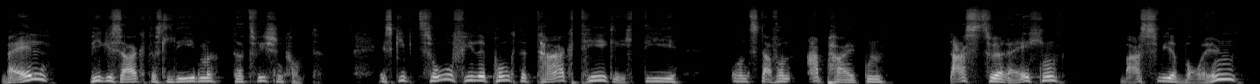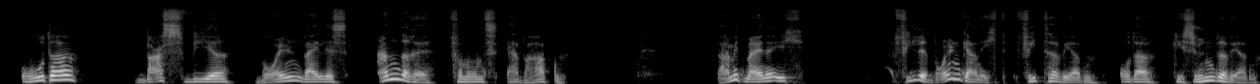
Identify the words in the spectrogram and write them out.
Weil, wie gesagt, das Leben dazwischen kommt. Es gibt so viele Punkte tagtäglich, die uns davon abhalten, das zu erreichen, was wir wollen oder was wir wollen, weil es andere von uns erwarten. Damit meine ich, viele wollen gar nicht fitter werden oder gesünder werden.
